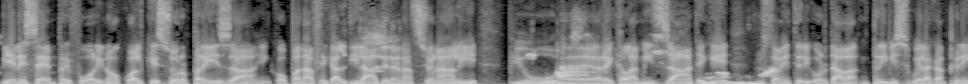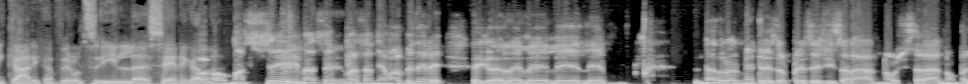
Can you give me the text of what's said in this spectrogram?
viene sempre fuori no? qualche sorpresa in Coppa d'Africa al di là delle nazionali più eh, reclamizzate che giustamente ricordava in primis quella campione in carica, ovvero il, il Senegal. Oh, ma sì, ma se, ma se, andiamo a vedere le, le, le, le naturalmente le sorprese ci saranno, ci saranno, ma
